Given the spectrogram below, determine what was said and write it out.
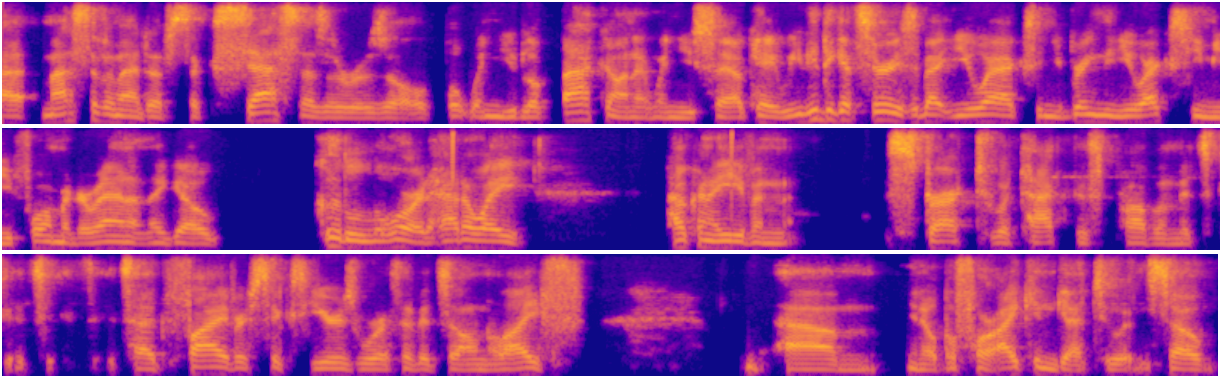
a massive amount of success as a result. But when you look back on it, when you say, okay, we need to get serious about UX, and you bring the UX team, you form it around, and they go, good lord, how do I, how can I even start to attack this problem? It's it's it's had five or six years worth of its own life, um, you know, before I can get to it. And so,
